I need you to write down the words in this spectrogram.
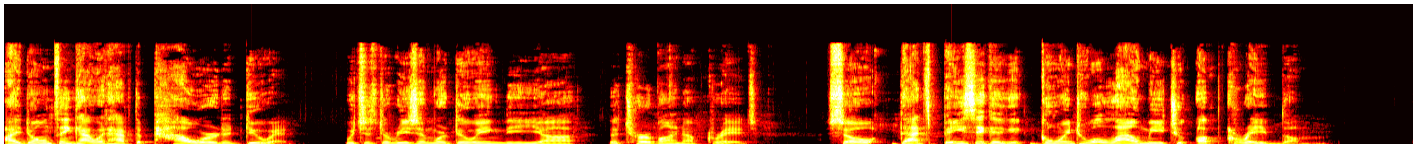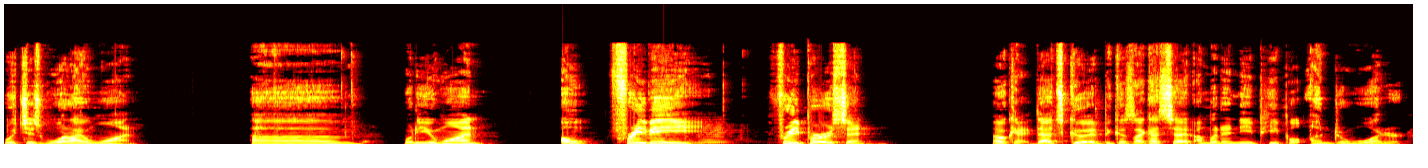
I don't think I would have the power to do it, which is the reason we're doing the, uh, the turbine upgrades. So that's basically going to allow me to upgrade them which is what I want. Um, what do you want? Oh, freebie! Free person! Okay, that's good because like I said, I'm going to need people underwater.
